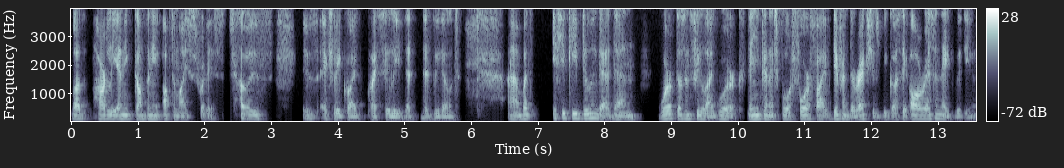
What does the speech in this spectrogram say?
but hardly any company optimizes for this. So it's it's actually quite quite silly that that we don't. Um, but if you keep doing that, then work doesn't feel like work. Then you can explore four or five different directions because they all resonate with you.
